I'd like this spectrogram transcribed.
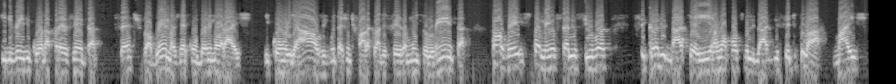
que de vez em quando apresenta certos problemas, né, com o Dani Moraes e com o William Alves, muita gente fala que é uma defesa muito lenta, talvez também o Célio Silva se candidate aí a uma possibilidade de ser titular, mas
